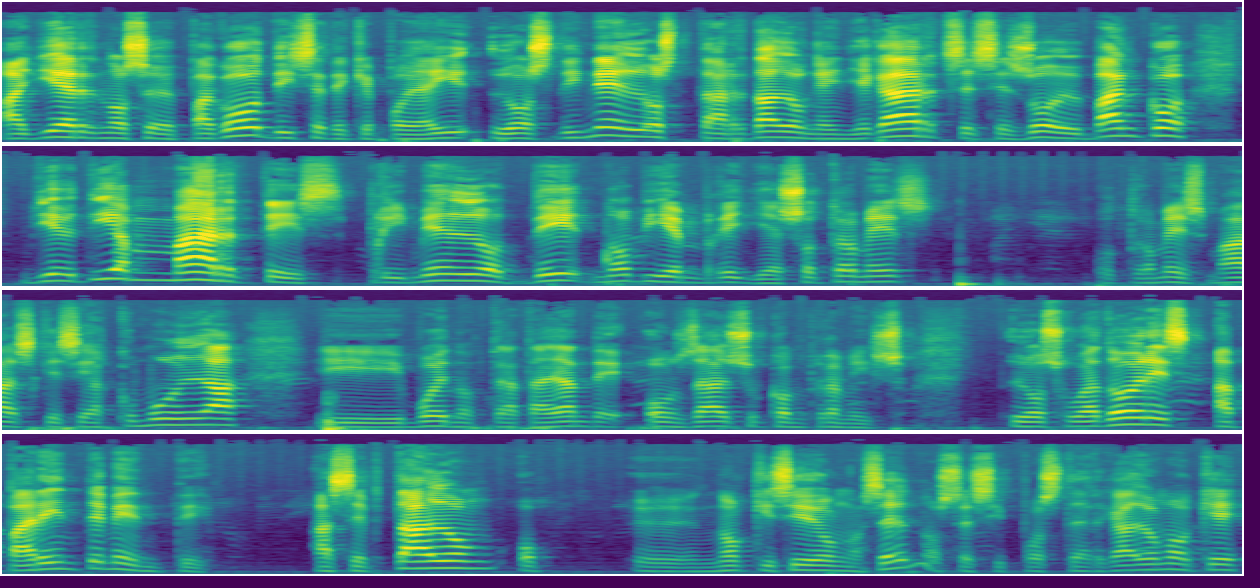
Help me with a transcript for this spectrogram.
ayer no se pagó, dice de que por ahí los dineros tardaron en llegar, se cesó el banco y el día martes primero de noviembre, y es otro mes, otro mes más que se acumula y bueno, tratarán de honrar su compromiso. Los jugadores aparentemente aceptaron o eh, no quisieron hacer, no sé si postergaron o qué,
